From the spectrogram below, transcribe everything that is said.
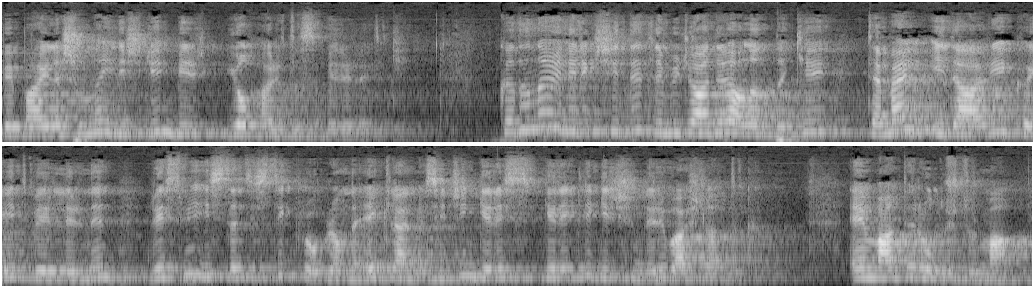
ve paylaşımına ilişkin bir yol haritası belirledik. Kadına yönelik şiddetle mücadele alanındaki temel idari kayıt verilerinin resmi istatistik programına eklenmesi için gerekli girişimleri başlattık. Envanter oluşturma,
